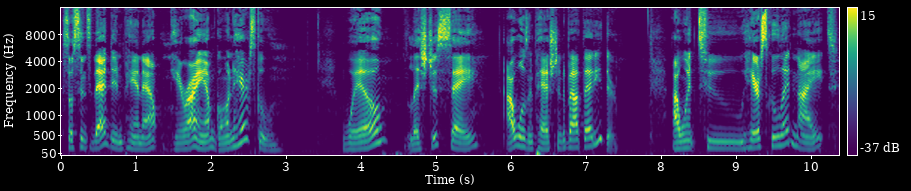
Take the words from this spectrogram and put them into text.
So since that didn't pan out, here I am going to hair school. Well, let's just say I wasn't passionate about that either. I went to hair school at night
